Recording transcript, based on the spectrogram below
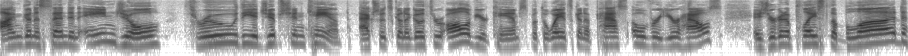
I'm going to send an angel through the Egyptian camp. Actually, it's going to go through all of your camps, but the way it's going to pass over your house is you're going to place the blood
